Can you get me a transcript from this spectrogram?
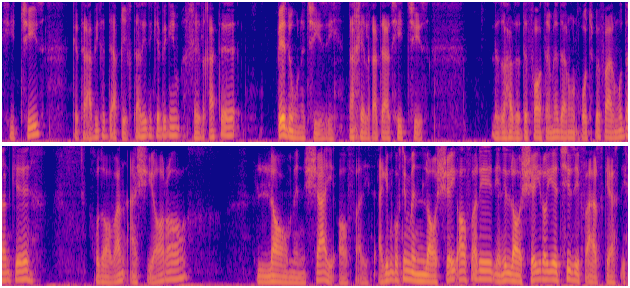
هیچ چیز که تعبیر دقیق تر اینه که بگیم خلقت بدون چیزی نه خلقت از هیچ چیز. لذا حضرت فاطمه در اون خطبه فرمودند که خداوند اشیا را لامن شی آفرید. اگه می‌گفتیم من لاشی آفرید یعنی لاشی را یه چیزی فرض کردیم.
